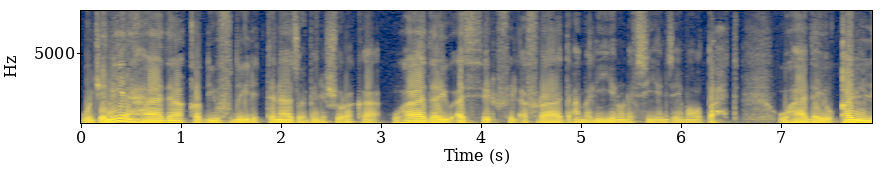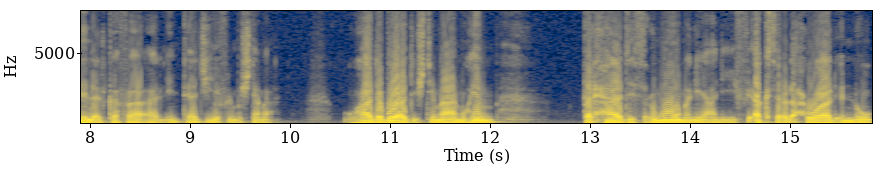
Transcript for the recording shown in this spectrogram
وجميع هذا قد يفضي للتنازع بين الشركاء وهذا يؤثر في الأفراد عمليا ونفسيا زي ما وضحت وهذا يقلل الكفاءة الإنتاجية في المجتمع. وهذا بعد اجتماعي مهم فالحادث عموما يعني في أكثر الأحوال أنه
